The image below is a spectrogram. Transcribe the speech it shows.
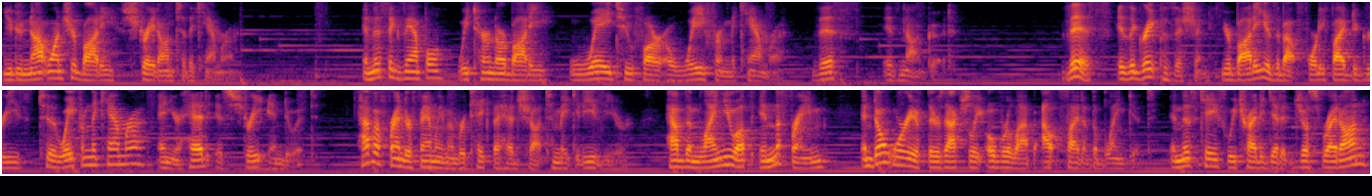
you do not want your body straight onto the camera. In this example, we turned our body way too far away from the camera. This is not good. This is a great position. Your body is about 45 degrees to away from the camera and your head is straight into it. Have a friend or family member take the headshot to make it easier. Have them line you up in the frame and don't worry if there's actually overlap outside of the blanket. In this case, we try to get it just right on,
